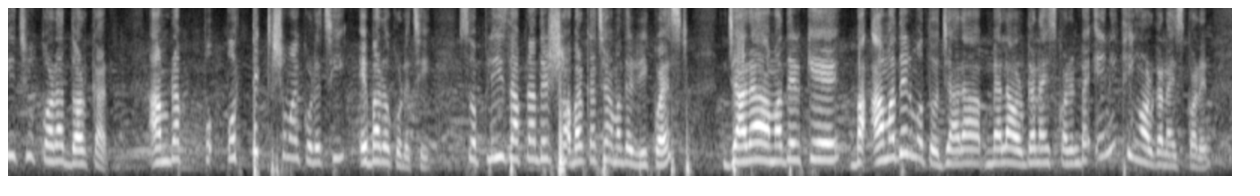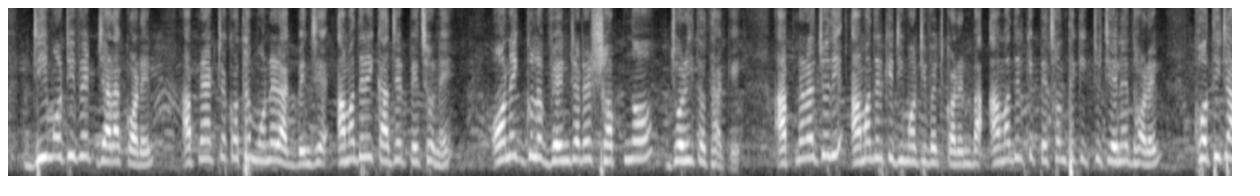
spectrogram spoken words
কিছু করার দরকার আমরা প্রত্যেকটা সময় করেছি, এবারও করেছি। সো প্লিজ আপনাদের সবার কাছে আমাদের রিকোয়েস্ট যারা আমাদেরকে বা আমাদের মতো যারা মেলা অর্গানাইজ করেন বা এনিথিং অর্গানাইজ করেন ডিমোটিভেট যারা করেন, আপনারা একটা কথা মনে রাখবেন যে আমাদের এই কাজের পেছনে অনেকগুলো ভেন্ডারের স্বপ্ন জড়িত থাকে। আপনারা যদি আমাদেরকে ডিমোটিভেট করেন বা আমাদেরকে পেছন থেকে একটু টেনে ধরেন, ক্ষতিটা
